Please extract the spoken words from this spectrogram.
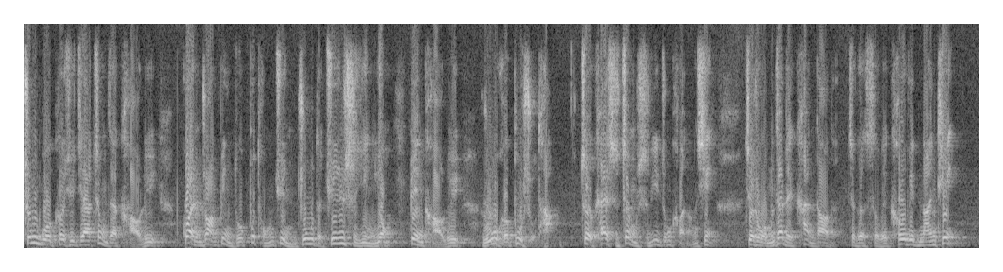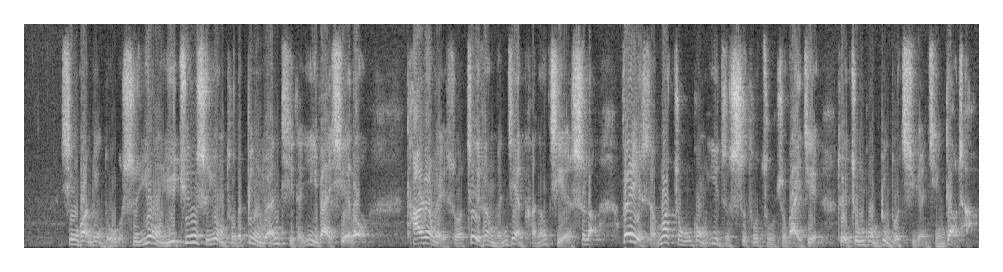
中国科学家正在考虑冠状病毒不同菌株的军事应用，并考虑如何部署它。这开始证实了一种可能性，就是我们在这里看到的这个所谓 COVID-19 新冠病毒是用于军事用途的病原体的意外泄露。他认为说，这份文件可能解释了为什么中共一直试图组织外界对中共病毒起源进行调查。”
